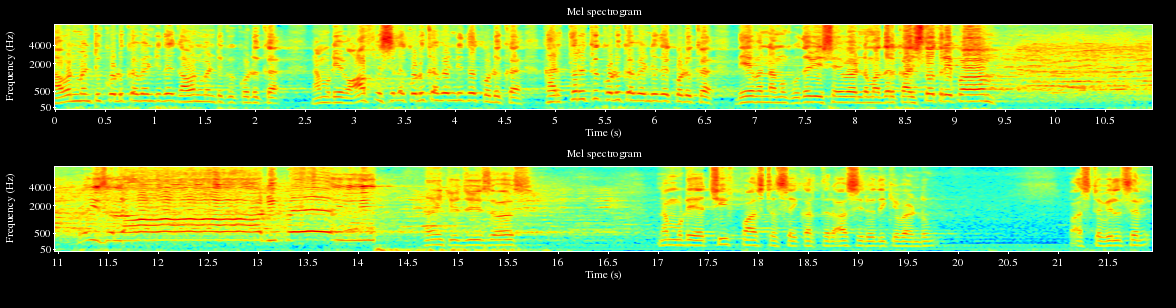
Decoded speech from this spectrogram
கவர்மெண்ட்டுக்கு கொடுக்க வேண்டியதை கவர்மெண்ட்டுக்கு கொடுக்க நம்முடைய ஆஃபீஸில் கொடுக்க வேண்டியதை கொடுக்க கர்த்தருக்கு கொடுக்க வேண்டியதை கொடுக்க தேவன் நமக்கு உதவி செய்ய வேண்டும். அதற்காக ஸ்தோத்திரிப்போம். Praise the Lord. Thank you, Jesus. நம்முடைய சீஃப் பாஸ்டர்ஸை கர்த்தர் ஆசீர்வதிக்க வேண்டும். பாஸ்டர் வில்சன்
